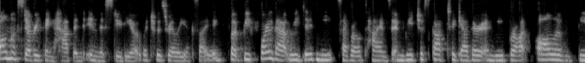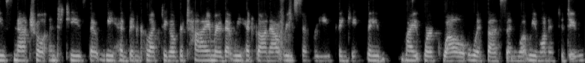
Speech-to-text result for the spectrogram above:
almost everything happened in the studio, which was really exciting. But before that, we did meet several times and we just got together and we brought all of these natural entities that we had been collecting over time or that we had gone out recently thinking they might work well with us and what we wanted to do.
